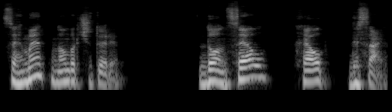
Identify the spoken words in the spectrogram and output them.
Сегмент номер 4. Don't sell, help decide.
